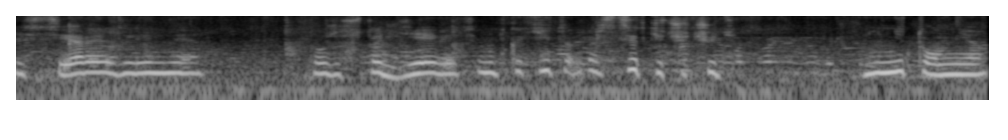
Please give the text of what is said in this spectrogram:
Такие серые, длинные. Тоже 109. Ну, какие-то расцветки чуть-чуть. Ну, не то мне.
